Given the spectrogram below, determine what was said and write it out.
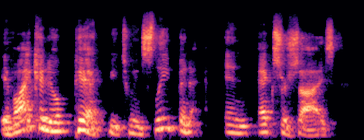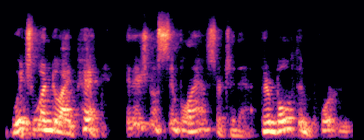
If I could pick between sleep and, and exercise, which one do I pick? And there's no simple answer to that. They're both important.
